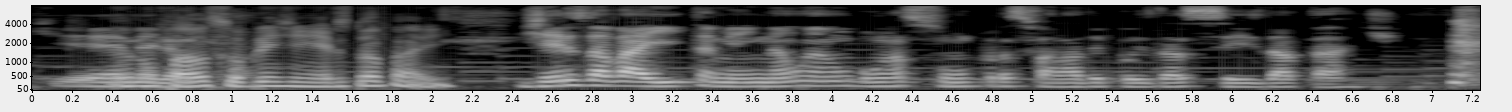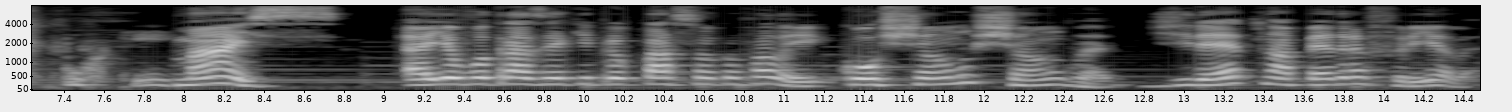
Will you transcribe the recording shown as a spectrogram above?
Que é Eu não melhor. falo sobre engenheiros do Havaí. Engenheiros do Havaí também não é um bom assunto para se falar depois das 6 da tarde. Por quê? Mas, aí eu vou trazer aqui preocupação que eu falei. Colchão no chão, velho. Direto na pedra fria, velho.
